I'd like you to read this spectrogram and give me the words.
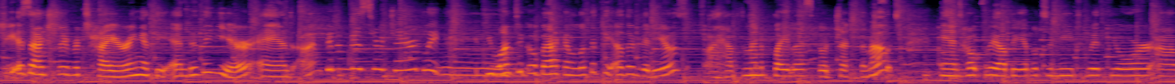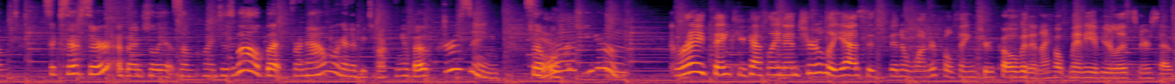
She is actually retiring at the end of the year, and I'm going to miss her terribly. If you want to go back and look at the other videos, I have them in a playlist. Go check them out, and hopefully, I'll be able to meet with your um, successor eventually at some point as well. But for now, we're going to be talking about cruising. So, yeah. over to you. Great. Thank you, Kathleen. And truly, yes, it's been a wonderful thing through COVID. And I hope many of your listeners have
